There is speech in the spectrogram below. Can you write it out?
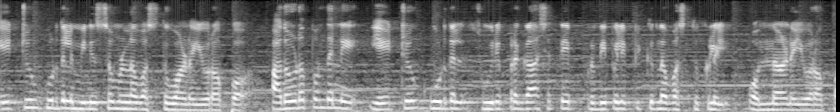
ഏറ്റവും കൂടുതൽ മിനുസമുള്ള വസ്തുവാണ് യൂറോപ്പ്. അതോടൊപ്പം തന്നെ ഏറ്റവും കൂടുതൽ സൂര്യപ്രകാശത്തെ പ്രതിഫലിപ്പിക്കുന്ന വസ്തുക്കളിൽ ഒന്നാണ് യൂറോപ്പ.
